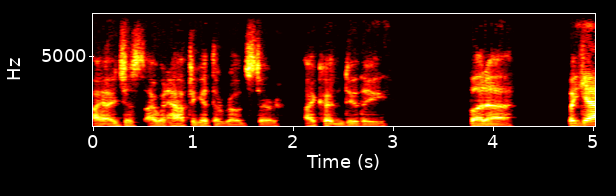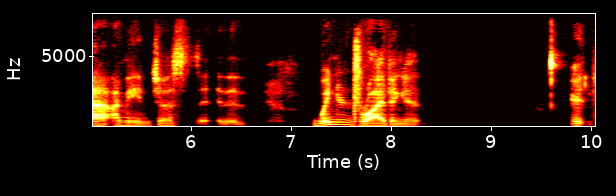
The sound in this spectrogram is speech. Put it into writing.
I, I just I would have to get the Roadster. I couldn't do the, but uh, but yeah, I mean, just when you're driving it, it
